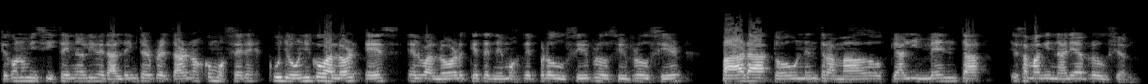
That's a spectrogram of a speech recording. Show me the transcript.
economicista y neoliberal de interpretarnos como seres cuyo único valor es el valor que tenemos de producir, producir, producir para todo un entramado que alimenta esa maquinaria de producción.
